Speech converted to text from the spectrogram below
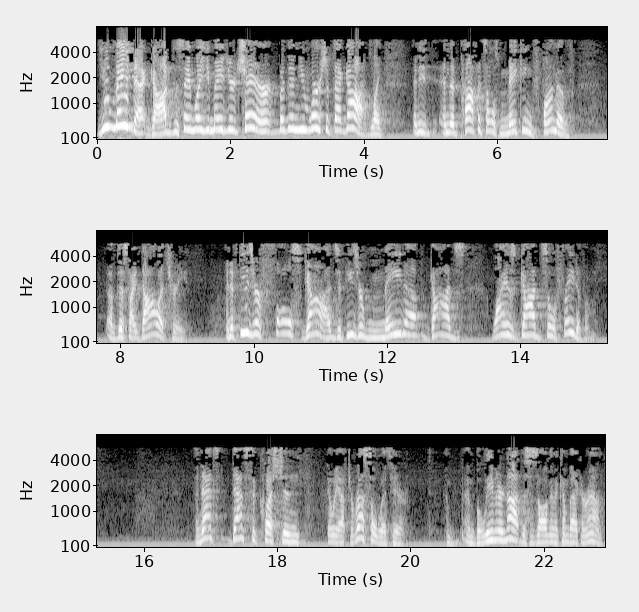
you made that God the same way you made your chair, but then you worship that God. Like, and he, and the prophet's almost making fun of, of this idolatry. And if these are false gods, if these are made up gods, why is God so afraid of them? And that's, that's the question that we have to wrestle with here. And, and believe it or not, this is all going to come back around.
